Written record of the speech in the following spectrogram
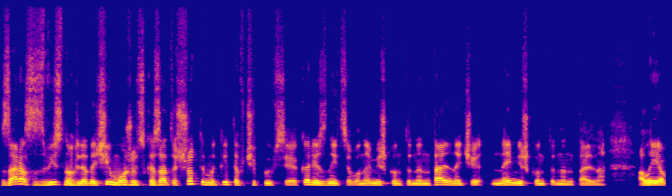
Зараз, звісно, глядачі можуть сказати, що ти Микита вчепився. Яка різниця? Вона міжконтинентальна чи не міжконтинентальна? Але я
